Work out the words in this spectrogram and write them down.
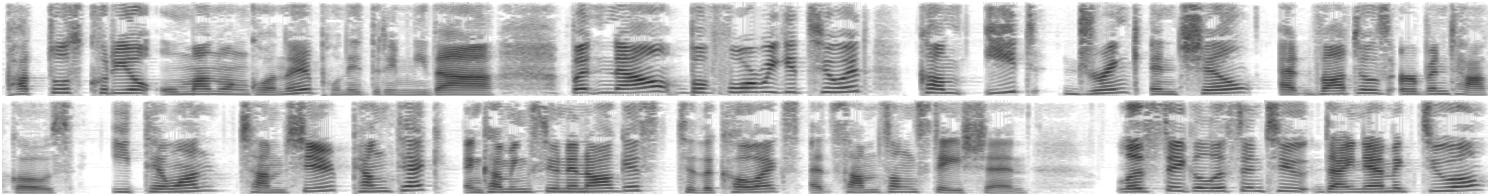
바토스 코리어 5만 원권을 보내드립니다. But now, before we get to it, come eat, drink, and chill at Vatos Urban Tacos. Itaewon, Jamsil, Pyeongtaek, and coming soon in August to the COEX at Samsung Station. Let's take a listen to Dynamic Duo,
